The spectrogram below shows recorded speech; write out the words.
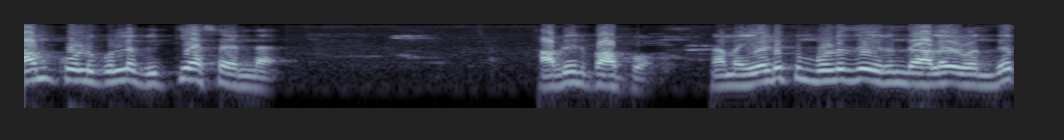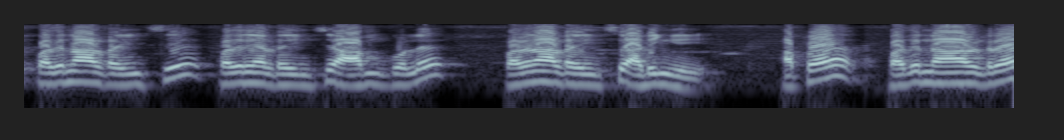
ஆம்கோளுக்குள்ள வித்தியாசம் என்ன? அப்படின்னு பார்ப்போம். நம்ம எடுக்கும் பொழுது இருந்த அளவு வந்து பதினாலரை இன்ச்சு பதினேழரை இன்ச்சு ஆம்கோல் பதினாலரை இன்ச்சு அடங்கி அப்போ பதினாலரை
